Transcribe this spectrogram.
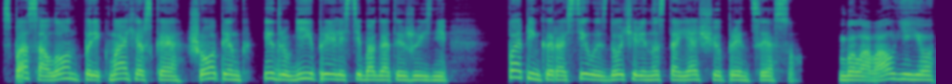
Спа-салон, парикмахерская, шопинг и другие прелести богатой жизни. Папенька растил из дочери настоящую принцессу. Баловал ее,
